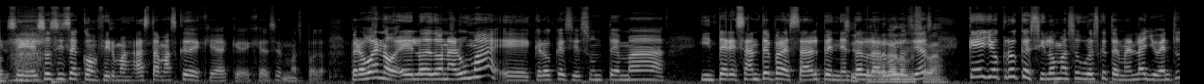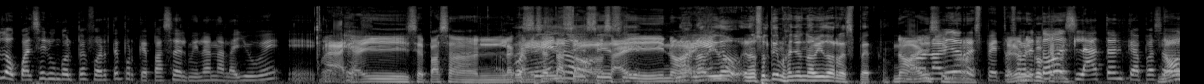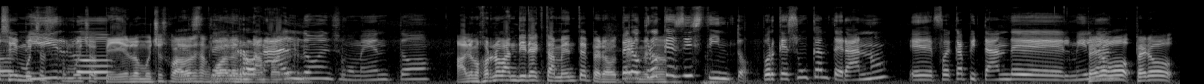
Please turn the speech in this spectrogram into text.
sí, eso sí se confirma, hasta más que dejé, que dejé de ser más pagado. Pero bueno, eh, lo de Donnarumma eh, creo que sí es un tema interesante para estar al pendiente Sí, a lo largo de los días. Que yo creo que sí lo más seguro es que termine en la Juventus, lo cual sería un golpe fuerte porque pasa del Milan a la Juve. eh, Ay, que- ahí se pasan la Bueno, camiseta sí, todos. sí, sí. Ahí no, No, hay. no ha habido, en los últimos años no ha habido respeto. No, No, ahí no ha sí habido no. respeto, El sobre todo que- Zlatan que ha pasado. No, sí, muchos, Pirlo, mucho Pirlo, muchos jugadores han este, jugado en ambos- Ronaldo en su momento. A lo mejor no van directamente, pero. Pero terminó- creo que es distinto, porque es un canterano, eh, fue capitán del Milan. Pero, pero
